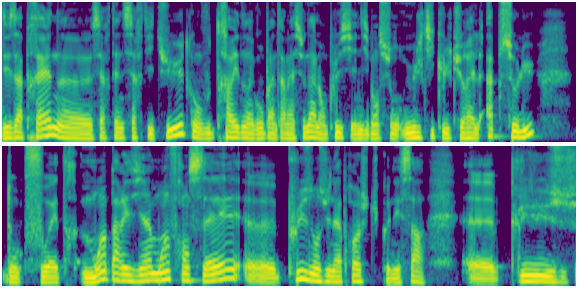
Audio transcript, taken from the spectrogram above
désapprennent euh, certaines certitudes. Quand vous travaillez dans un groupe international, en plus, il y a une dimension multiculturelle absolue. Donc, faut être moins parisien, moins français, euh, plus dans une approche, tu connais ça, euh, plus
